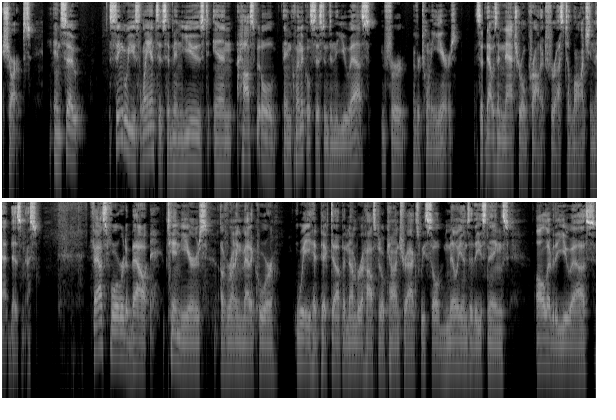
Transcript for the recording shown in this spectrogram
sharps. And so single use lancets have been used in hospital and clinical systems in the US for over 20 years. So that was a natural product for us to launch in that business. Fast forward about 10 years of running Medicor, we had picked up a number of hospital contracts. We sold millions of these things all over the US.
